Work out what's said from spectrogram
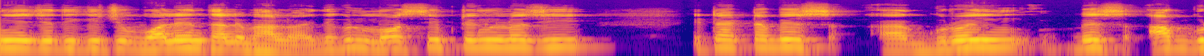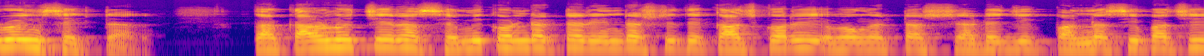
নিয়ে যদি কিছু বলেন তাহলে ভালো হয়। দেখুন মসশিপ টেকনোলজি এটা একটা বেশ গ্রোয়িং বেশ আপগ্রোয়িং সেক্টর তার কারণ হচ্ছে এরা সেমিকন্ডাক্টর ইন্ডাস্ট্রিতে কাজ করে এবং একটা স্ট্র্যাটেজিক পার্টনারশিপ আছে।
